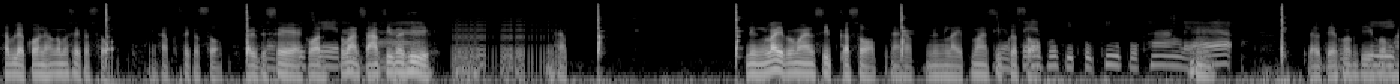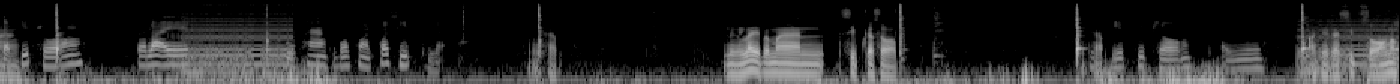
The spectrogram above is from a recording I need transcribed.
ซับแล้วกองแล้วก็มาใส่กระสอบนี่ครับใส่กระสอบไปไปแช่ก่อนไปแช่ประมาณน้ำตา30นาทีนี่ครับหนึ่งไร่ประมาณ10กระสอบนะครับหนึ่งไร่ประมาณ10กระสอบแล้วแต่ผู้สิปลูกที่ปลูกห้างแหล้อืวแล้วแต่ความที่ความกัห่าบงสิบสองตัวไรปลูกห้างกับบ่พอดพ่อสิบพุ่นแหละนะครับ หนึ่งไร่ประมาณสิบกระสอบ ครับ เจ็สิบสองไปเยอะบางเทือก็สิบสองเนาะ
